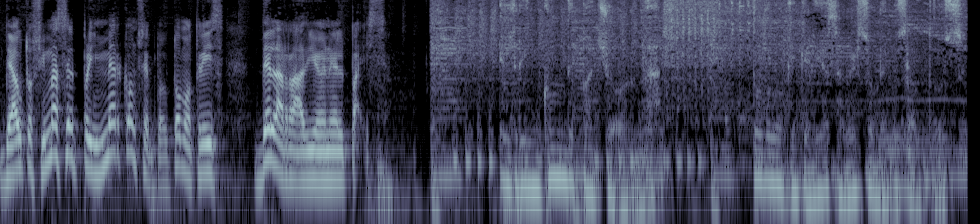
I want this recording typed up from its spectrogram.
de Autos y más, el primer concepto automotriz de la radio en el país. El Rincón de Pachón. Todo lo que querías saber sobre los autos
